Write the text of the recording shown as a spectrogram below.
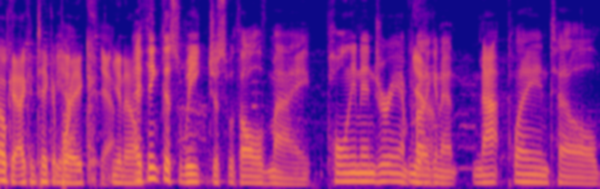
okay, I can take a Yeah, break. yeah. You know, I think this week, just with all of my pulling injury, I'm probably Yeah. gonna not play until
